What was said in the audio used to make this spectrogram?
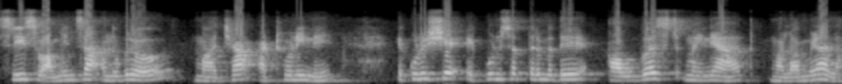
श्री स्वामींचा अनुग्रह माझ्या आठवणीने एकोणीसशे एकोणसत्तरमध्ये ऑगस्ट महिन्यात मला मिळाला.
